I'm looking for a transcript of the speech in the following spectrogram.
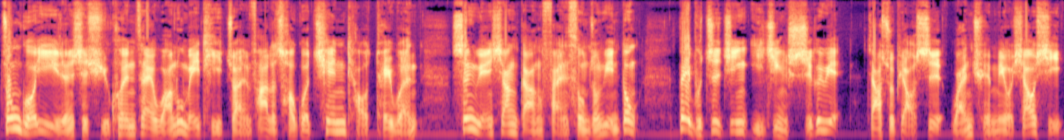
中国异议人士徐坤在网络媒体转发了超过千条推文，声援香港反送中运动，被捕至今已近十个月。家属表示完全没有消息，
